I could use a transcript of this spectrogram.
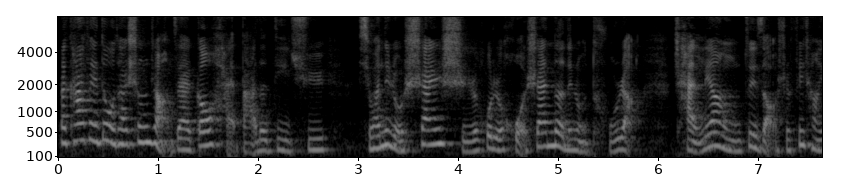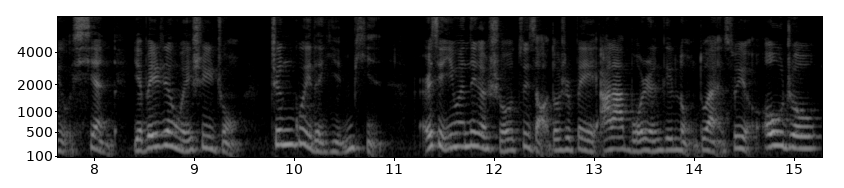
那咖啡豆它生长在高海拔的地区，喜欢那种山石或者火山的那种土壤，产量最早是非常有限的，也被认为是一种珍贵的饮品。而且因为那个时候最早都是被阿拉伯人给垄断，所以欧洲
